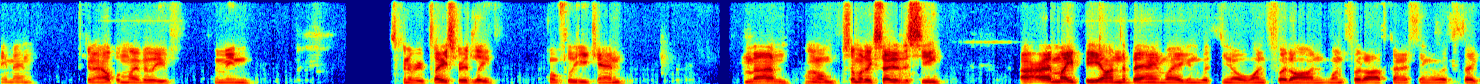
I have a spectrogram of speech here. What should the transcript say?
Hey man, it's gonna help him, I believe. I mean, it's gonna replace Ridley. Hopefully he can. I'm, I'm I don't know, somewhat excited to see. I, I might be on the bandwagon with you know one foot on, one foot off kind of thing with like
